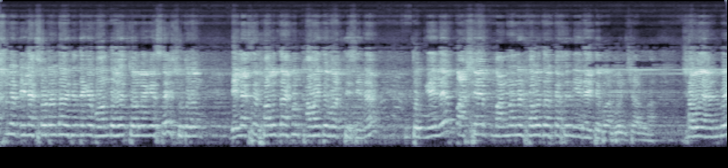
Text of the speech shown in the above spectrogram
আসলে ডিলাক্স হোটেলটা ওইখান থেকে বন্ধ হয়ে চলে গেছে, সুতরাং ডিলাক্সের ফালুদা এখন খাওয়াইতে পারতেছি না, কিন্তু গেলে পাশে মান্নানের ফালুদার কাছে নিয়ে যাইতে পারব ইনশাল্লাহ সবাই আসবে?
